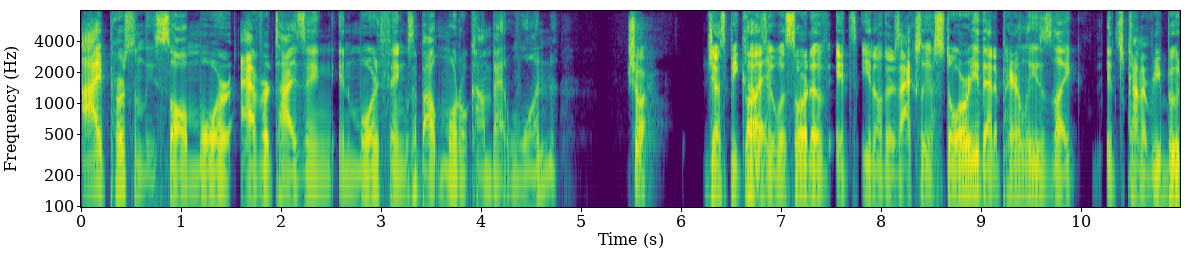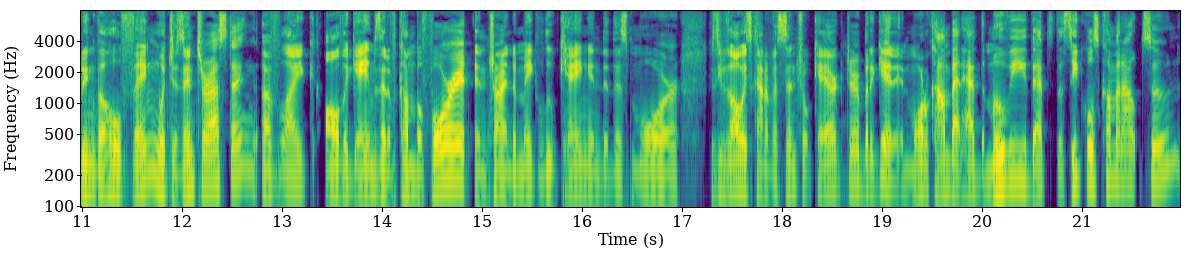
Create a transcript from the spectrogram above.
I personally saw more advertising and more things about Mortal Kombat One Sure. Just because it was sort of it's you know there's actually a story that apparently is like it's kind of rebooting the whole thing which is interesting of like all the games that have come before it and trying to make Liu Kang into this more because he was always kind of a central character but again in Mortal Kombat had the movie that's the sequel's coming out soon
